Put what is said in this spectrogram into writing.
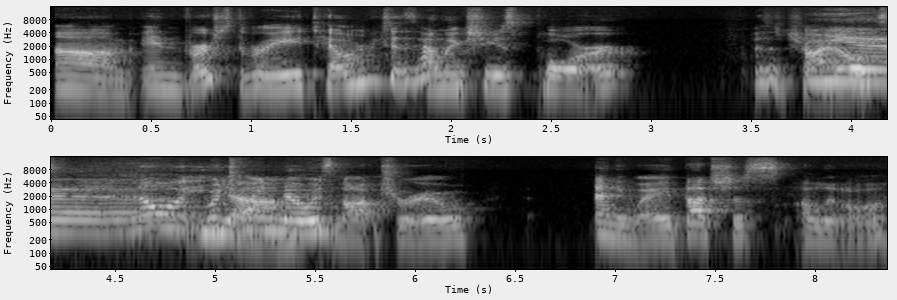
um, in verse three, Taylor makes it sound like she is poor as a child. Yeah. No, Which yeah. we know is not true. Anyway, that's just a little.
